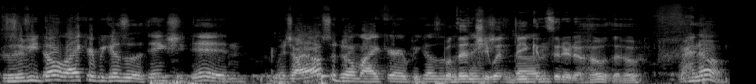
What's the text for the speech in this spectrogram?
Because if you don't like her because of the things she did, which I also don't like her because of. But the then things she wouldn't be done. considered a hoe, though. I know.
